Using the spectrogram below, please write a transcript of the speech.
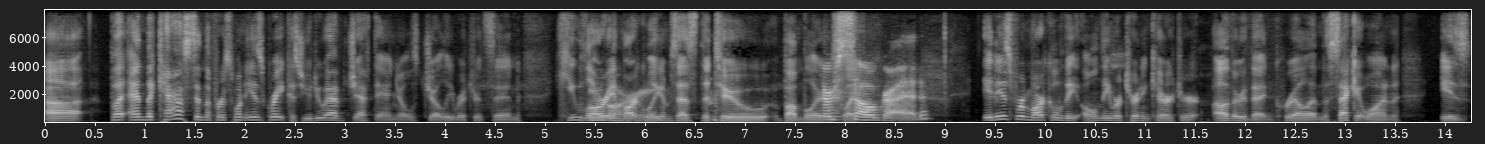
Uh, but and the cast in the first one is great because you do have Jeff Daniels, Joely Richardson, Hugh Laurie, and Mark Williams as the two bumblers. They're Like, so good. it is remarkable. The only returning character other than Krill in the second one is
